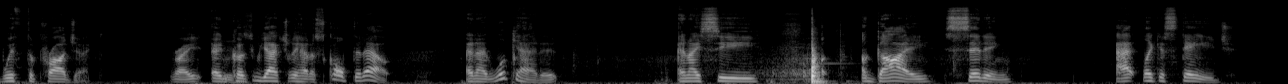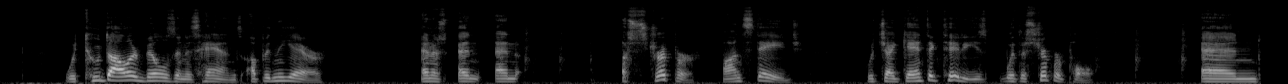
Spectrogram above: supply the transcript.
with the project, right? And because we actually had to sculpt it out, and I look at it, and I see a, a guy sitting at like a stage with two dollar bills in his hands up in the air and a, and and a stripper on stage with gigantic titties with a stripper pole. And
